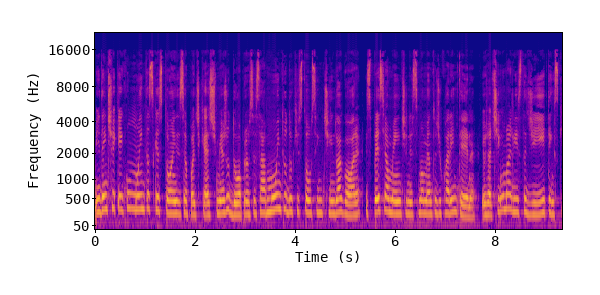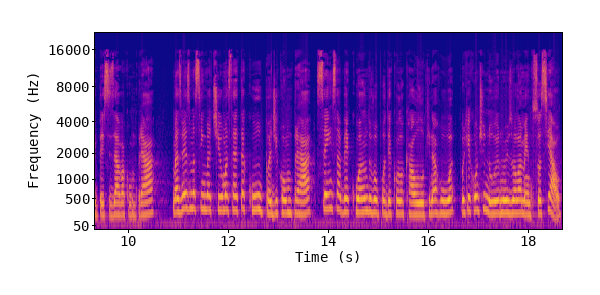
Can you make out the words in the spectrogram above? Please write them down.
Me identifiquei com muitas questões e seu podcast me ajudou a processar muito do que estou sentindo agora, especialmente nesse momento de quarentena. Eu já tinha uma lista de itens que precisava comprar, mas mesmo assim batia uma certa culpa de comprar sem saber quando vou poder colocar o look na rua, porque continuo no isolamento social.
